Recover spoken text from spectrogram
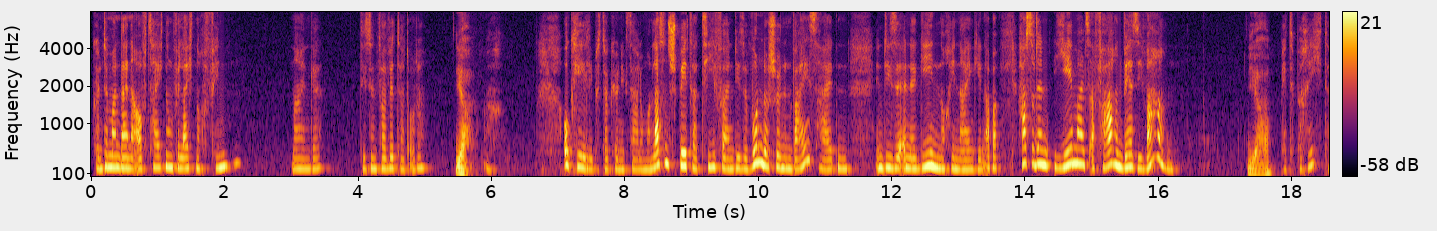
könnte man deine Aufzeichnung vielleicht noch finden? Nein, gell? Die sind verwittert, oder? Ja. Ach. Okay, liebster König Salomon, lass uns später tiefer in diese wunderschönen Weisheiten, in diese Energien noch hineingehen. Aber hast du denn jemals erfahren, wer sie waren? Ja. Bitte berichte.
